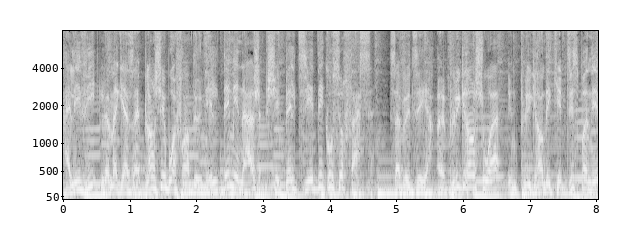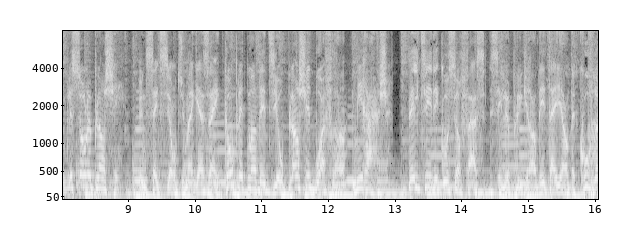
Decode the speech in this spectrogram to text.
À Lévis, le magasin Plancher Bois Franc 2000 déménage chez Pelletier Déco Surface. Ça veut dire un plus grand choix, une plus grande équipe disponible sur le plancher. Une section du magasin complètement dédiée au plancher de bois franc Mirage. Pelletier Déco Surface, c'est le plus grand détaillant de couvre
